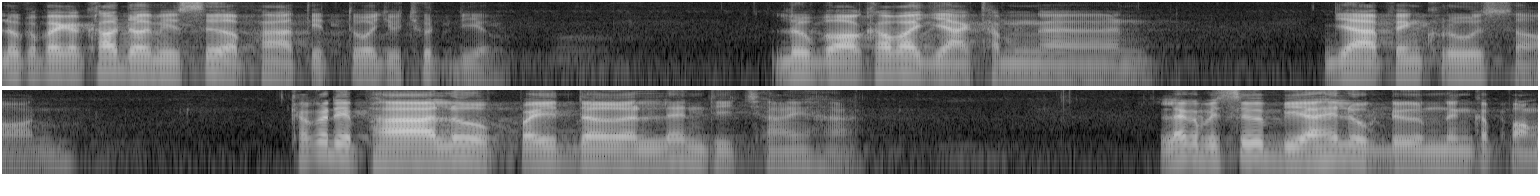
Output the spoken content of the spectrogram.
ลูกก็ไปกับเขาโดยมีเสื้อผ้าติดตัวอยู่ชุดเดียว ลูกบอกเขาว่าอยากทำงาน อยากเป็นครูสอน เขาก็ได้พาลูกไปเดินเล่นที่ชายหาด แล้วก็ไปซื้อเบียร์ให้ลูกดื่มหนึ่งกระป๋อง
